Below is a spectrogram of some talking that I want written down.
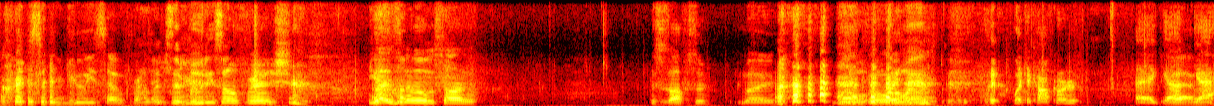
I said gooey so fresh. I said booty so fresh. You guys know the song This is Officer by Little, little Wayne. Like, like a cop car. I got Yeah. yeah.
